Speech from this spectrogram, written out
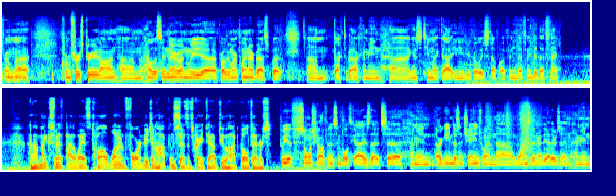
from uh, from first period on. Um, held us in there when we uh, probably weren't playing our best, but um, back to back. I mean, uh, against a team like that, you need your goalie to step up, and he definitely did that tonight. Uh, Mike Smith, by the way, is 12 1 and 4. Nugent Hopkins says it's great to have two hot goaltenders. We have so much confidence in both guys that it's, uh, I mean, our game doesn't change when uh, one's in or the other's in. I mean,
